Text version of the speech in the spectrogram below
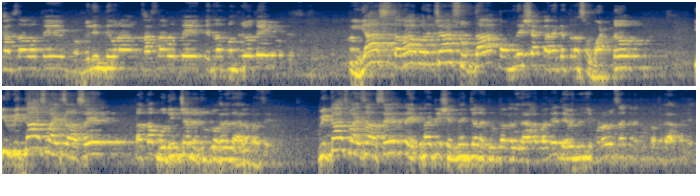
खासदार होते मिलिंद देवरा खासदार होते केंद्रात मंत्री होते. या स्तरावरच्या सुद्धा काँग्रेसच्या कार्यकर्त्यांना असं वाटतं की विकास व्हायचा असेल तर आता मोदींच्या नेतृत्वाखाली जायला पाहिजे. विकास व्हायचा असेल तर एकनाथजी शिंदेच्या नेतृत्वाखाली जायला पाहिजे देवेंद्रजी फडणवीसांच्या नेतृत्वाखाली जायला पाहिजे.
